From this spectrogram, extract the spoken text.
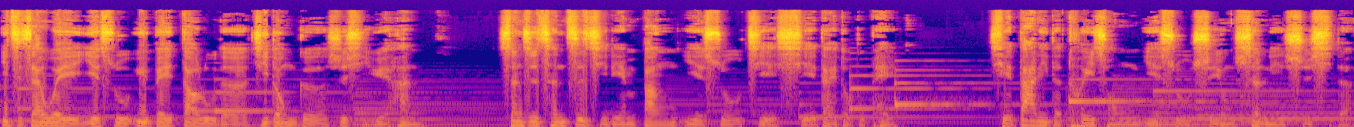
一直在为耶稣预备道路的基东哥施洗约翰。甚至称自己连帮耶稣解鞋带都不配，且大力的推崇耶稣是用圣灵施洗的。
